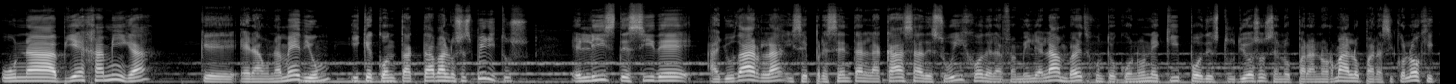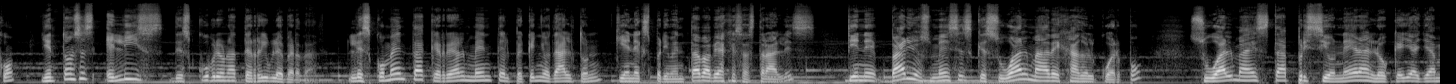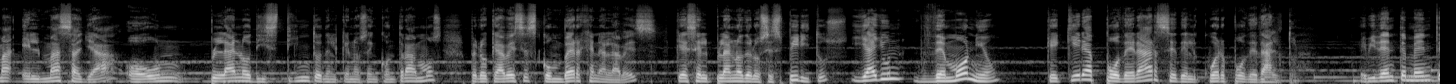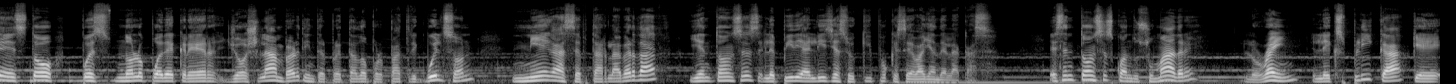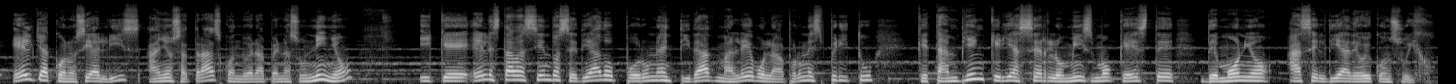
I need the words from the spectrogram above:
una vieja amiga que era una medium y que contactaba a los espíritus. Elise decide ayudarla y se presenta en la casa de su hijo, de la familia Lambert, junto con un equipo de estudiosos en lo paranormal o parapsicológico. Y entonces Elise descubre una terrible verdad. Les comenta que realmente el pequeño Dalton, quien experimentaba viajes astrales, tiene varios meses que su alma ha dejado el cuerpo. Su alma está prisionera en lo que ella llama el más allá o un plano distinto en el que nos encontramos, pero que a veces convergen a la vez, que es el plano de los espíritus, y hay un demonio que quiere apoderarse del cuerpo de Dalton. Evidentemente esto pues no lo puede creer Josh Lambert, interpretado por Patrick Wilson, niega aceptar la verdad y entonces le pide a Alice y a su equipo que se vayan de la casa. Es entonces cuando su madre, Lorraine, le explica que él ya conocía a Liz años atrás cuando era apenas un niño y que él estaba siendo asediado por una entidad malévola, por un espíritu que también quería hacer lo mismo que este demonio hace el día de hoy con su hijo.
